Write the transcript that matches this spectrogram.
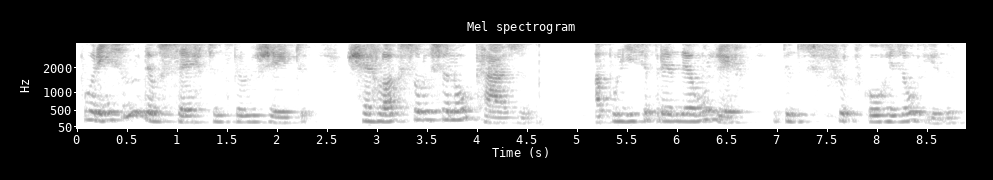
Porém, isso não deu certo, pelo jeito. Sherlock solucionou o caso. A polícia prendeu a mulher e tudo ficou resolvido.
